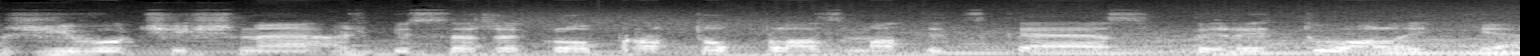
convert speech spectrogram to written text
živočišné, až by se řeklo protoplazmatické spiritualitě.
